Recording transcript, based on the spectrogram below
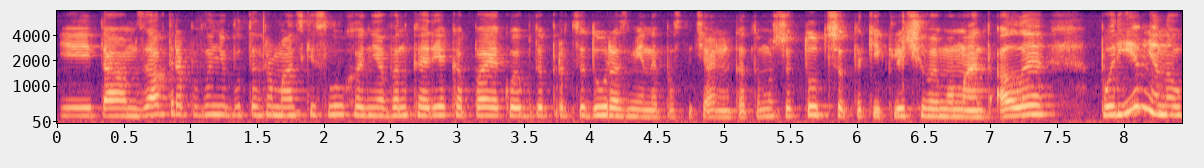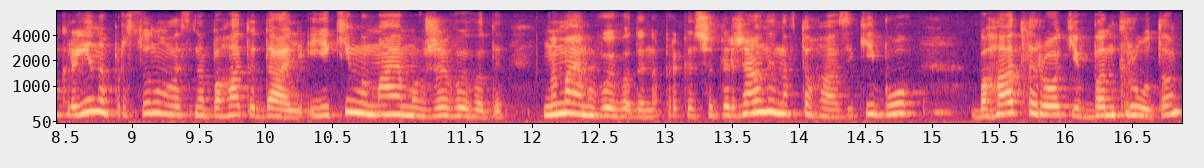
І там завтра повинні бути громадські слухання в НКРЄКП, якою буде процедура зміни постачальника, тому що тут ще такий ключовий момент. Але порівняно Україна просунулась набагато далі. І які ми маємо вже вигоди? Ми маємо вигоди, наприклад, що державний Нафтогаз, який був багато років банкрутом,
